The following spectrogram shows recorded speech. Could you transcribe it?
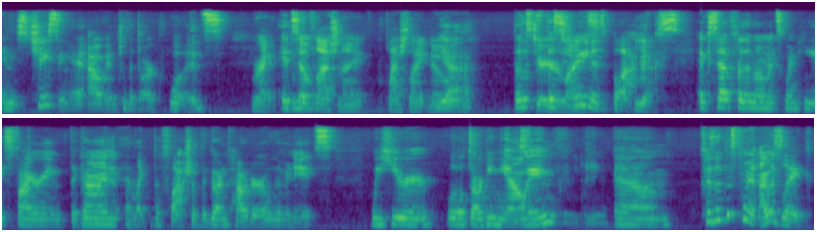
and he's chasing it out into the dark woods. right It's no a- flashlight flashlight no Yeah. The, exterior the screen lights. is black. yes Except for the moments when he's firing the gun and like the flash of the gunpowder illuminates. We hear little Darby meowing. Um, because at this point I was like,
